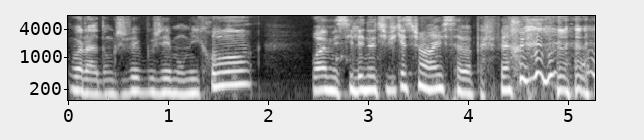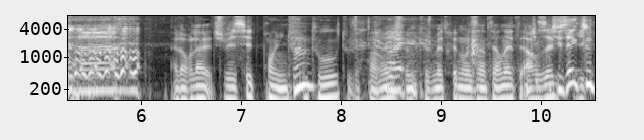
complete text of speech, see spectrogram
Voilà, donc je vais bouger mon micro. Ouais, mais si les notifications arrivent, ça va pas le faire. Euh, Alors là, je vais essayer de prendre une photo, toujours pareil, Ouais. que je mettrai dans les internets. Arzel tu sais qui- que tout-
